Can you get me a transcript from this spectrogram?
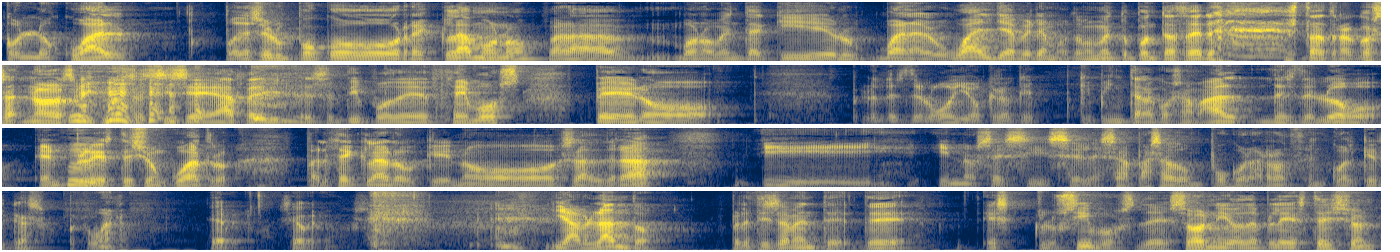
Con lo cual, puede ser un poco reclamo, ¿no? Para, bueno, vente aquí, bueno, el Wild ya veremos, de momento ponte a hacer esta otra cosa, no no sé si se hacen ese tipo de cebos, pero, pero desde luego yo creo que, pinta la cosa mal, desde luego, en hmm. PlayStation 4 parece claro que no saldrá y, y no sé si se les ha pasado un poco el arroz en cualquier caso, pero bueno, ya veremos, ya veremos. Y hablando precisamente de exclusivos de Sony o de PlayStation,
